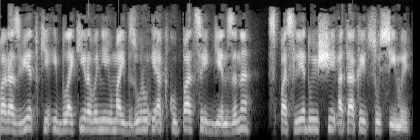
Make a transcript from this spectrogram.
по разведке и блокированию Майдзуру и оккупации Гензена с последующей атакой Цусимы.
